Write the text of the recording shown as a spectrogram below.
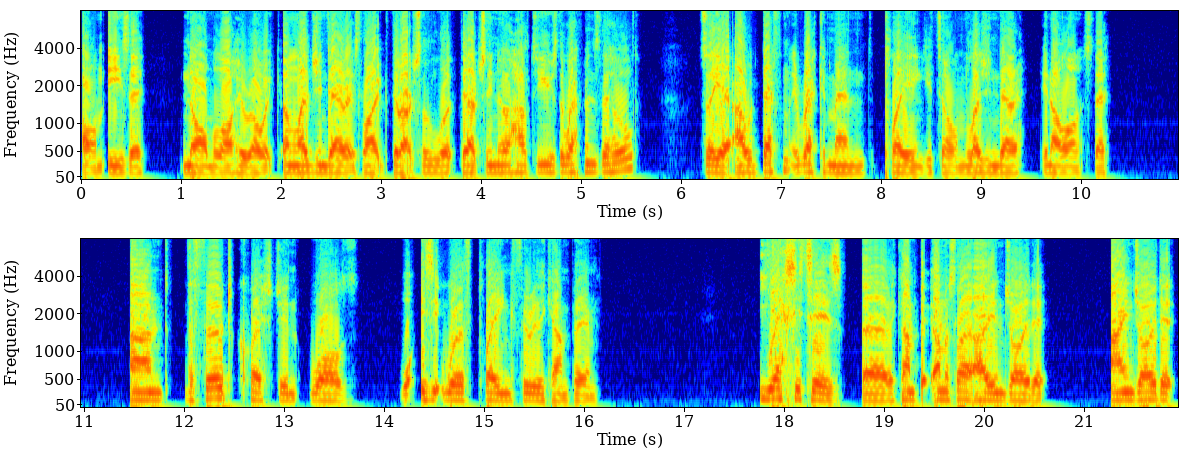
on easy, normal, or heroic. On legendary, it's like they're actually they actually know how to use the weapons they hold. So yeah, I would definitely recommend playing it on legendary. In all honesty. And the third question was, what is it worth playing through the campaign? Yes, it is. Uh, the campaign, honestly, I enjoyed it. I enjoyed it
